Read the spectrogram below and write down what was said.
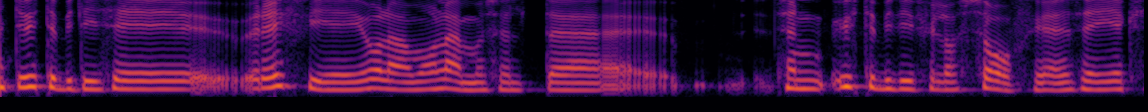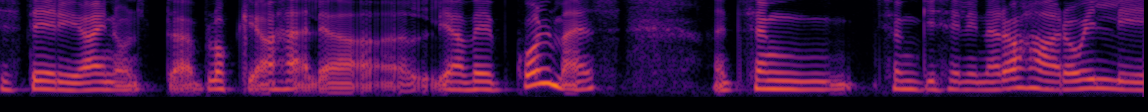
et ühtepidi see Refi ei ole oma olemuselt, see on ühtepidi filosoofia ja see ei eksisteeri ainult plokiahel ja, ja Web3-s, et see on, see ongi selline raha rolli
